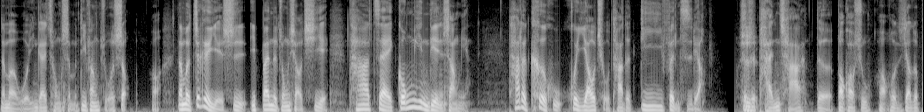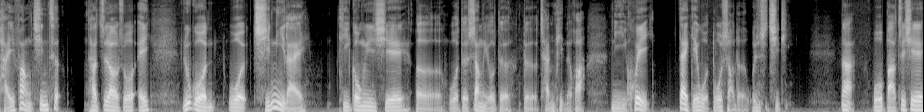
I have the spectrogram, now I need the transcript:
那么我应该从什么地方着手？哦，那么这个也是一般的中小企业，它在供应链上面，它的客户会要求它的第一份资料，就是盘查的报告书，哦，或者叫做排放清册。他知道说，哎，如果我请你来提供一些呃我的上游的的产品的话，你会带给我多少的温室气体？那我把这些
